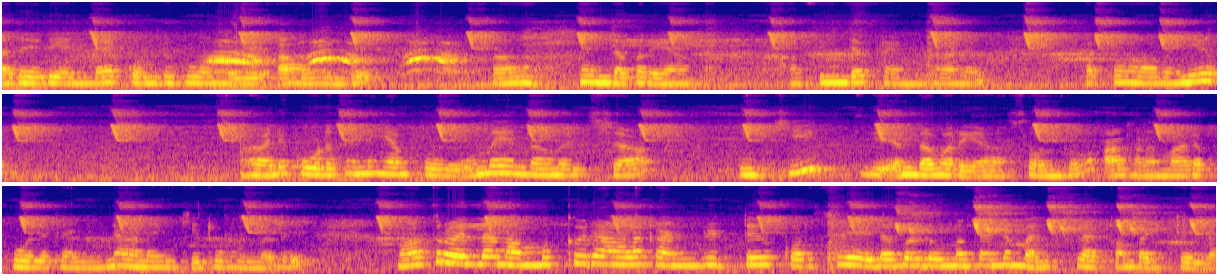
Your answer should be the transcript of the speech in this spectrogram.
അതായത് എന്നെ കൊണ്ടുപോകുന്ന ഒരു ആളുണ്ട്. എന്താ പറയുക അവന്റെ ഫ്രണ്ടാണ് അപ്പോൾ അവന് അവന്റെ കൂടെ തന്നെ ഞാൻ പോകുന്നത് എന്താണെന്ന് വെച്ചാൽ എനിക്ക് എന്താ പറയുക സ്വന്തം ആങ്ങളമാരെ പോലെ തന്നെയാണ് എനിക്ക് തോന്നുന്നത്. മാത്രമല്ല നമുക്കൊരാളെ കണ്ടിട്ട് കുറച്ച് ഇടപെടുമ്പോൾ തന്നെ മനസ്സിലാക്കാൻ പറ്റില്ല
